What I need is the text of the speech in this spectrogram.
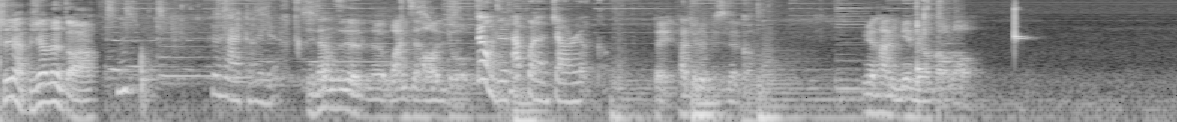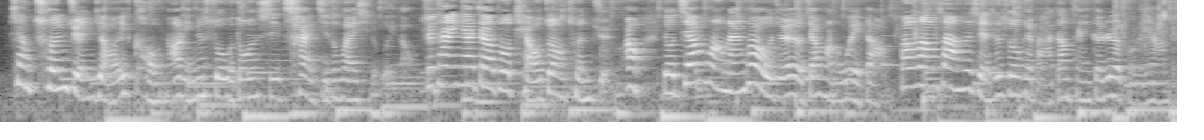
吃起来不像热狗啊，这是还可以的，比上次的丸子好很多。但我觉得它不能叫热狗。对，它绝对不是热狗，因为它里面没有狗肉。像春卷咬一口，然后里面所有东西菜集中在一起的味道，所以它应该叫做条状春卷哦。有姜黄，难怪我觉得有姜黄的味道。包装上是显示说可以把它当成一个热狗的样子，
